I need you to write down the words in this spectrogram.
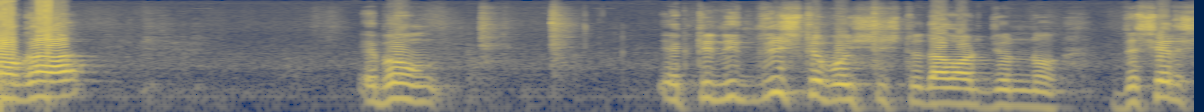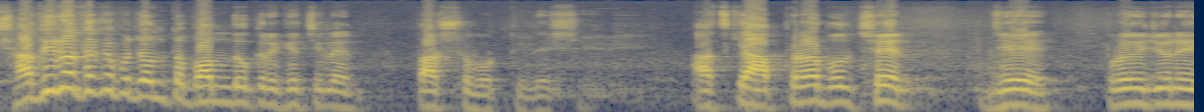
রগা এবং একটি নির্দিষ্ট বৈশিষ্ট্য দেওয়ার জন্য দেশের স্বাধীনতাকে পর্যন্ত বন্ধক রেখেছিলেন পার্শ্ববর্তী দেশে। আজকে আপনারা বলছেন যে প্রয়োজনে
